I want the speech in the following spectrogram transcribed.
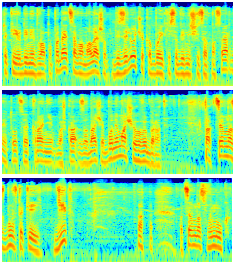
такий 1,2 попадеться вам, але щоб дизельочок або якийсь 1,6 атмосферний, то це крайні важка задача, бо нема чого вибирати. Так, це в нас був такий дід, а це в нас внук.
